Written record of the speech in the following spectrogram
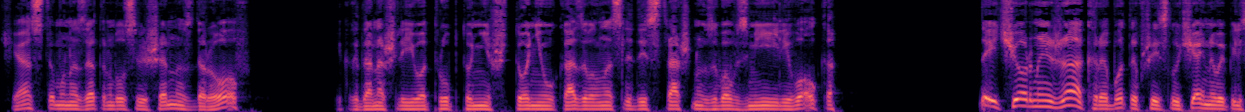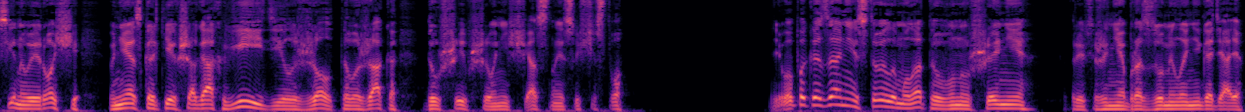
Час тому назад он был совершенно здоров, и когда нашли его труп, то ничто не указывало на следы страшных зубов змеи или волка. Да и черный Жак, работавший случайно в апельсиновой роще, в нескольких шагах видел желтого Жака, душившего несчастное существо. Его показание стоило Мулатову внушения, которое все же не образумило негодяя.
